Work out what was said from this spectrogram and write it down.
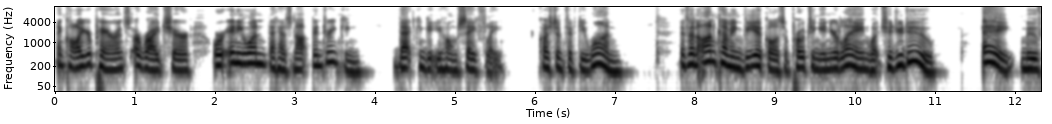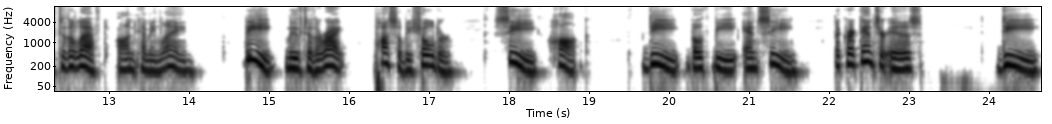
and call your parents, a rideshare, or anyone that has not been drinking. That can get you home safely. Question 51. If an oncoming vehicle is approaching in your lane, what should you do? A. Move to the left, oncoming lane. B. Move to the right, possibly shoulder. C. Honk. D, both B and C. The correct answer is D,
